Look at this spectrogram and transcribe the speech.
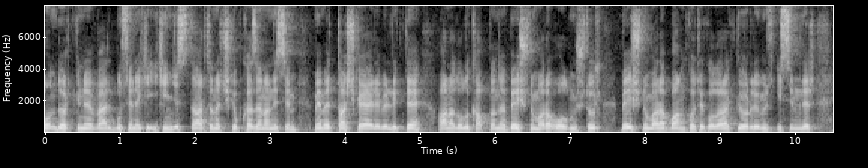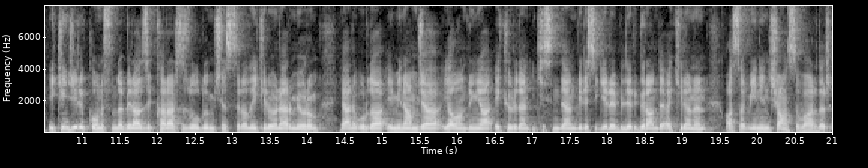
14 gün evvel bu seneki ikinci startına çıkıp kazanan isim Mehmet Taşkaya ile birlikte Anadolu Kaplanı 5 numara olmuştur. 5 numara Bankotek olarak gördüğümüz isimdir. İkincilik konusunda birazcık kararsız olduğum için sıralı ikili önermiyorum. Yani burada Emin amca Yalan Dünya Ekürü'den ikisinden birisi gelebilir. Grande Akila'nın Asabi'nin şansı vardır.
